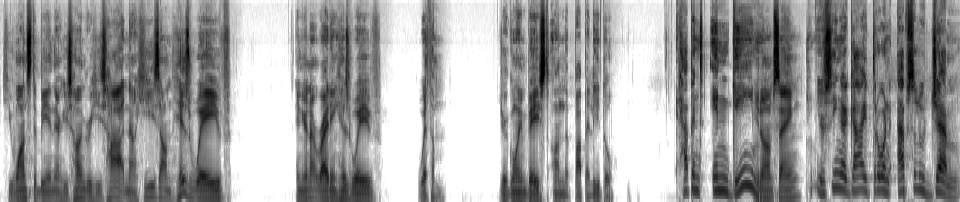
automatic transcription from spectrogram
He wants to be in there. He's hungry. He's hot. Now he's on his wave, and you're not riding his wave with him. You're going based on the papelito. It happens in game. You know what I'm saying? You're seeing a guy throw an absolute gem,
